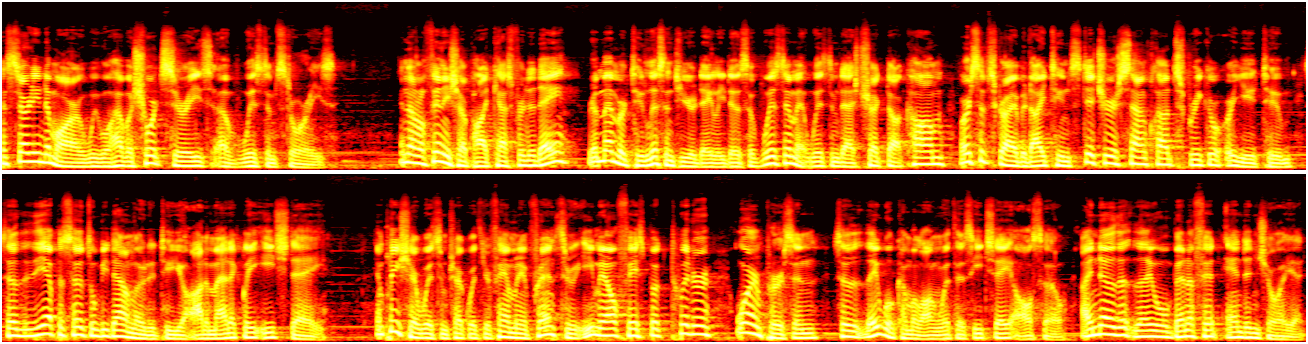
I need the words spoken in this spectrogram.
And starting tomorrow, we will have a short series of wisdom stories. And that'll finish our podcast for today. Remember to listen to your daily dose of wisdom at wisdom-trek.com or subscribe at iTunes, Stitcher, SoundCloud, Spreaker, or YouTube so that the episodes will be downloaded to you automatically each day. And please share Wisdom Trek with your family and friends through email, Facebook, Twitter, or in person so that they will come along with us each day also. I know that they will benefit and enjoy it.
